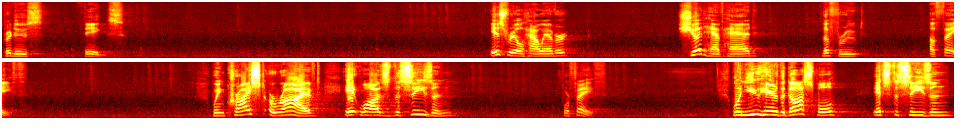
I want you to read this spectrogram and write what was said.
Produce figs. Israel, however, should have had the fruit of faith. When Christ arrived, it was the season for faith. When you hear the gospel, it's the season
